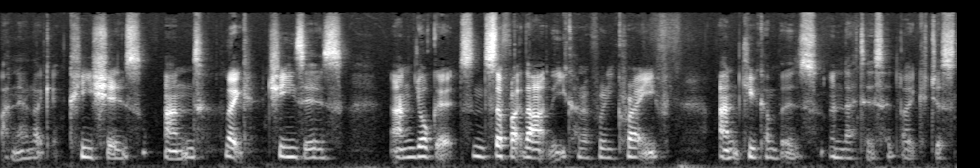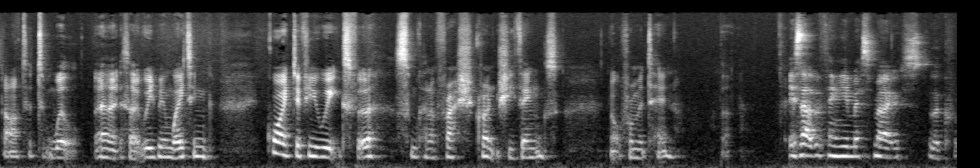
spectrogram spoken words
I don't know, like quiches and like cheeses and yogurts and stuff like that that you kind of really crave, and cucumbers and lettuce had like just started to wilt, and it's like we'd been waiting quite a few weeks for some kind of fresh, crunchy things, not from a tin. Is that the thing you miss most? The cr-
